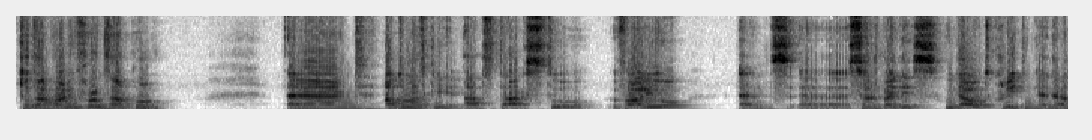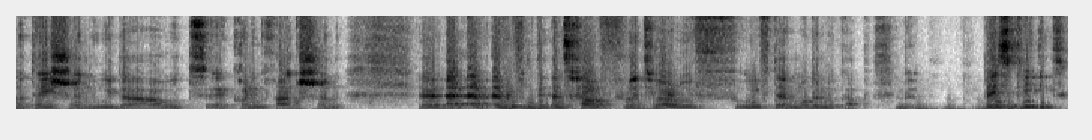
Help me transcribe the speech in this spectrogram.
total value for example and automatically add tax to value and uh, search by this without creating an annotation without uh, calling function uh, everything depends how fluent you are with with the model lookup basically it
